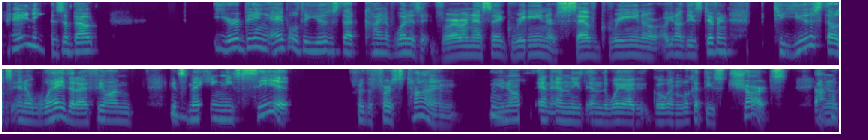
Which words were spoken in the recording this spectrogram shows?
painting is about you're being able to use that kind of what is it, Veronese green or sev green or you know these different to use those in a way that I feel I'm. It's mm. making me see it for the first time. Mm. You know, and and these and the way I go and look at these charts, you know,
